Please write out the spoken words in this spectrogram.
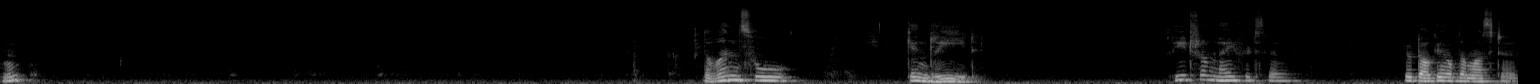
Hmm? The ones who can read, read from life itself. You're talking of the Master.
